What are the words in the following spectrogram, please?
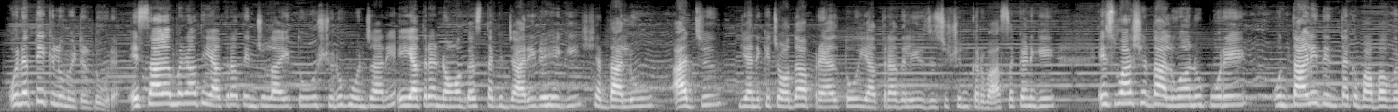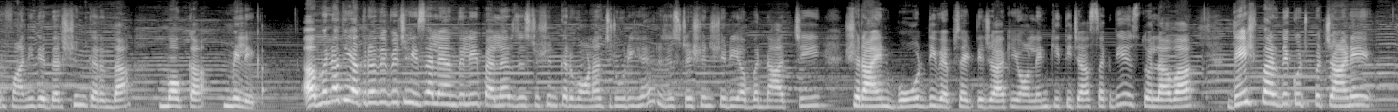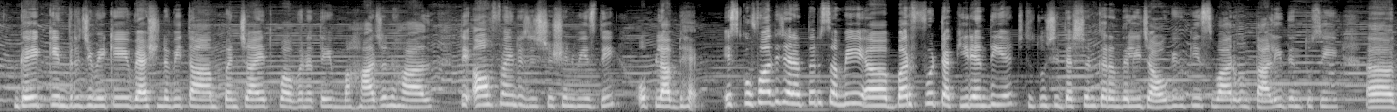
29 ਕਿਲੋਮੀਟਰ ਦੂਰ ਹੈ। ਇਸ ਸਾਲ ਅਮਰਨਾਥ ਯਾਤਰਾ 3 ਜੁਲਾਈ ਤੋਂ ਸ਼ੁਰੂ ਹੋਣ ਜਾ ਰਹੀ ਹੈ। ਇਹ ਯਾਤਰਾ 9 ਅਗਸਤ ਤੱਕ ਜਾਰੀ ਰਹੇਗੀ। ਸ਼ਰਧਾਲੂ ਅੱਜ, ਯਾਨੀ ਕਿ 14 ਅਪ੍ਰੈਲ ਤੋਂ ਯਾਤਰਾ ਦੇ ਲਈ ਰਜਿਸਟ੍ਰੇਸ਼ਨ ਕਰਵਾ ਸਕਣਗੇ। ਇਸ ਵਾਰ ਸ਼ਰਧਾਲੂਆਂ ਨੂੰ ਪੂਰੇ 39 ਦਿਨ ਤੱਕ ਬਾਬਾ ਵਰਫਾਨੀ ਦੇ ਦਰਸ਼ਨ ਕਰਨ ਦਾ ਮੌਕਾ ਮਿਲੇਗਾ। ਅਮਰਨਾਥ ਯਾਤਰਾ ਦੇ ਵਿੱਚ ਹਿੱਸਾ ਲੈਣ ਦੇ ਲਈ ਪਹਿਲਾਂ ਰਜਿਸਟ੍ਰੇਸ਼ਨ ਕਰਵਾਉਣਾ ਜ਼ਰੂਰੀ ਹੈ। ਰਜਿਸਟ੍ਰੇਸ਼ਨ ਸ਼੍ਰੀ ਅਮਰਨਾਥ ਜੀ ਸ਼ਰਾਈਨ ਬੋਰਡ ਦੀ ਵੈਬਸਾਈਟ ਤੇ ਜਾ ਕੇ ਆਨਲਾਈਨ ਕੀਤੀ ਜਾ ਸਕਦੀ ਹੈ। ਇਸ ਤੋਂ ਇਲਾਵਾ ਦੇਸ਼ ਭਰ ਦੇ ਕੁਝ ਪਛਾਣੇ ਗਏ ਕੇਂਦਰ ਜਿਵੇਂ ਕਿ ਵੈਸ਼ਨਵੀ ਧਾਮ ਪੰਚਾਇਤ ਭਵਨ ਅਤੇ ਮਹਾਜਨ ਹਾਲ ਤੇ ਆਫਲਾਈਨ ਰਜਿਸਟ੍ਰੇਸ਼ਨ ਵੀ ਇਸ ਦੀ ਉਪਲਬਧ ਹੈ। ਇਸ ਗੁਫਾ ਦੀ ਜ਼ਿਆਦਾਤਰ ਸਮੇਂ ਬਰਫ਼ ਟਕੀ ਰਹਿੰਦੀ ਹੈ, ਜਿੱਥੇ ਤੁਸੀਂ ਦਰਸ਼ਨ ਕਰਨ ਦੇ ਲਈ ਜਾਓਗੇ ਕਿਉਂਕਿ ਇਸ ਵਾਰ 39 ਦਿਨ ਤੁਸੀਂ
